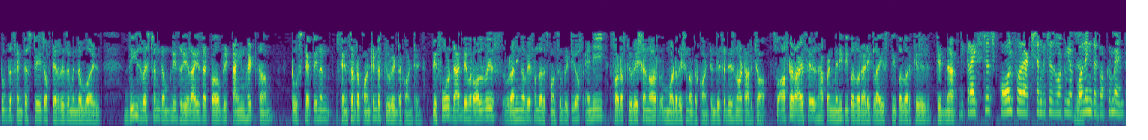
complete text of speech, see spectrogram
took the center stage of terrorism in the world, these Western companies realized that probably time had come to step in and censor the content or curate the content. Before that, they were always running away from the responsibility of any sort of curation or moderation of the content. They said this is not our job. So after ISIS happened, many people were radicalized, people were killed, kidnapped. The Christchurch call for action, which is what we are yeah. calling the document,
